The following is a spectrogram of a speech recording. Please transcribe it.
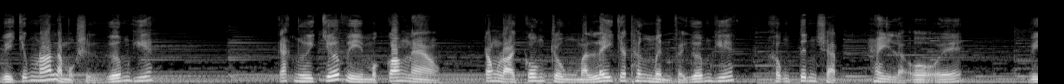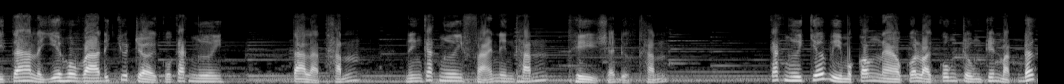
vì chúng nó là một sự gớm ghiếc. Các ngươi chớ vì một con nào trong loài côn trùng mà lây cho thân mình phải gớm ghiếc, không tinh sạch hay là ô uế. Vì ta là Jehovah Đức Chúa Trời của các ngươi, ta là thánh, nên các ngươi phải nên thánh thì sẽ được thánh. Các ngươi chớ vì một con nào của loài côn trùng trên mặt đất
